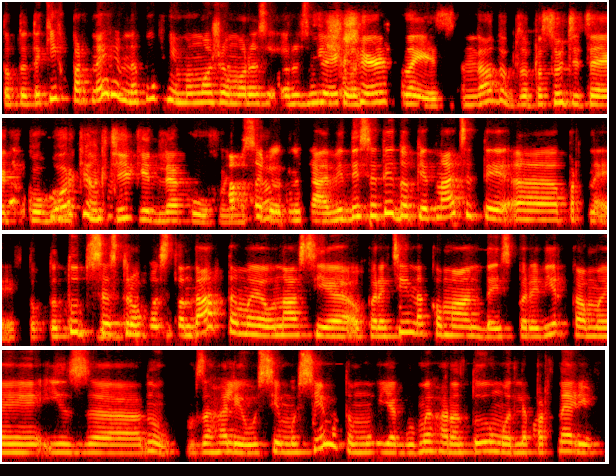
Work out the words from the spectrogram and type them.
Тобто таких партнерів на кухні ми можемо розміщувати. Це як place, да? тобто по суті, це як коворкінг тільки для кухні. Абсолютно так? так від 10 до 15 е, партнерів. Тобто тут все строго стандартами. У нас є операційна команда із перевірками, із е, ну взагалі усім усім. Тому якби ми гарантуємо для партнерів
